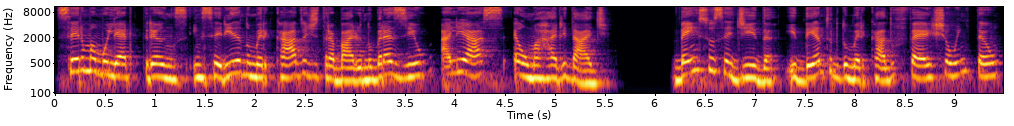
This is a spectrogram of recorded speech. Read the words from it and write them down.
Ser uma mulher trans inserida no mercado de trabalho no Brasil, aliás, é uma raridade. Bem-sucedida e dentro do mercado fashion, então,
